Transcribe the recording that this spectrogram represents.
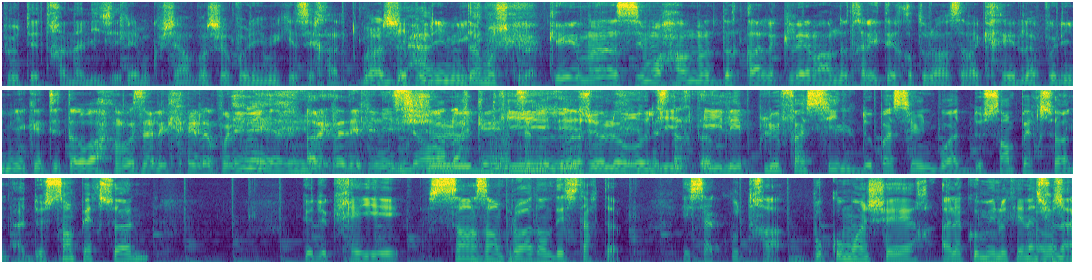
peut être analysée. كلامك باش برشا بوليميك يا سي خالد برشا بوليميك مشكلة كيما سي محمد قال كلام عن نوتراليتي قلت له سا كري لا بوليميك انت توا vous allez créer la polémique avec la définition je le dis et je le redis il est plus facile de passer une boîte de 100 personnes à 200 personnes que de créer 100 emplois dans des startups et ça coûtera beaucoup moins cher à la communauté nationale.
